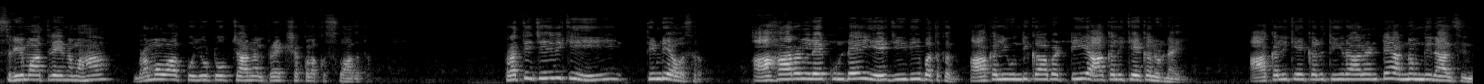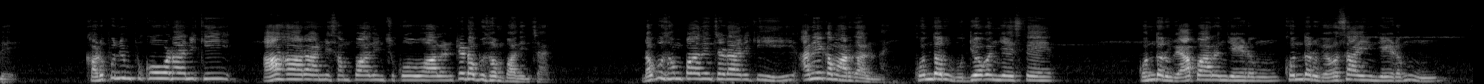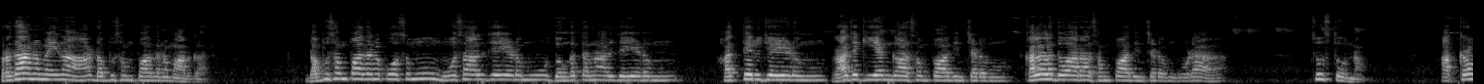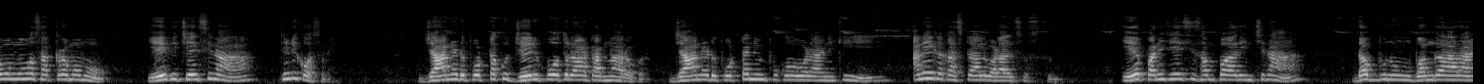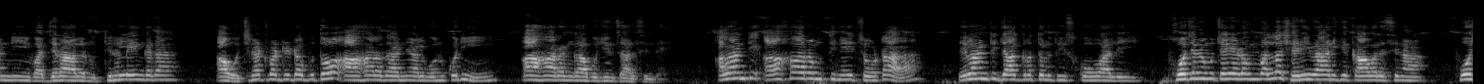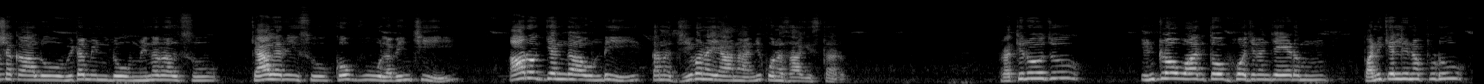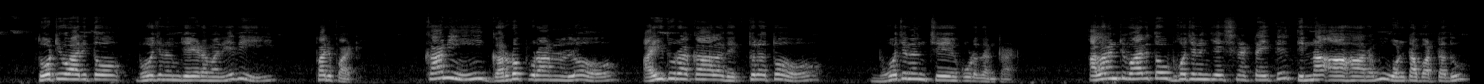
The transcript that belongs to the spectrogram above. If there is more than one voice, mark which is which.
Speaker 1: శ్రీమాత్రే నమ. బ్రహ్మవాక్కు YouTube channel ప్రేక్షకులకు స్వాగతం. ప్రతి జీవికి తిండి అవసరం. ఆహారం లేకుంటే ఏ జీవి బతకదు. ఆకలి ఉంది కాబట్టి ఆకలి కేకలున్నాయి. ఆకలి కేకలు తీరాలంటే అన్నం తినాల్సిందే. కడుపు నింపుకోవడానికి ఆహారాన్ని సంపాదించుకోవాలంటే డబ్బు సంపాదించాలి. డబ్బు సంపాదించడానికి అనేక మార్గాలున్నాయి. కొందరు ఉద్యోగం చేస్తే కొందరు వ్యాపారం చేయడము కొందరు వ్యవసాయం చేయడము ప్రధానమైన డబ్బు సంపాదన మార్గాలు. డబ్బు సంపాదన కోసము మోసాలు చేయడము దొంగతనాలు చేయడము హత్యలు చేయడము రాజకీయంగా సంపాదించడము కళల ద్వారా సంపాదించడం కూడా చూస్తూ ఉన్నాం. అక్రమమో సక్రమమో ఏది చేసినా తిండి కోసమే. జానెడు పొట్టకు జేరిపోతులాట అన్నారు ఒకరు. జానెడు పొట్ట నింపుకోవడానికి అనేక కష్టాలు పడాల్సి వస్తుంది. ఏ పని చేసి సంపాదించినా డబ్బును బంగారాన్ని వజ్రాలను తినలేం కదా ఆ వచ్చినటువంటి డబ్బుతో ఆహార ధాన్యాలు కొనుక్కొని ఆహారంగా భుజించాల్సిందే. అలాంటి ఆహారం తినే చోట ఎలాంటి జాగ్రత్తలు తీసుకోవాలి? భోజనము చేయడం వల్ల శరీరానికి కావలసిన పోషకాలు విటమిన్లు మినరల్స్ క్యాలరీసు కొవ్వు లభించి ఆరోగ్యంగా ఉండి తన జీవనయానాన్ని కొనసాగిస్తాడు. ప్రతిరోజు ఇంట్లో వారితో భోజనం చేయడము పనికెళ్ళినప్పుడు తోటివారితో భోజనం చేయడం అనేది పరిపాటి. కానీ గరుడ పురాణంలో ఐదు రకాల వ్యక్తులతో భోజనం చేయకూడదంటాడు. అలాంటి వారితో భోజనం చేసినట్టయితే తిన్న ఆహారము వంట పట్టదు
